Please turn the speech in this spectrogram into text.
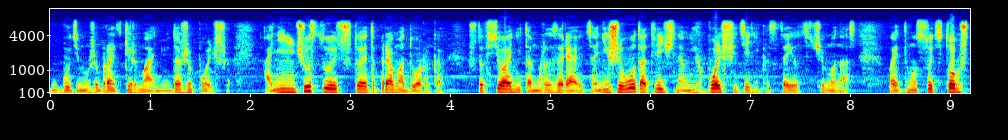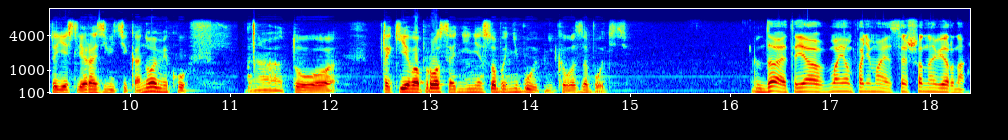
будем уже брать Германию, даже Польша. Они не чувствуют, что это прямо дорого, что все они там разоряются. Они живут отлично, у них больше денег остается, чем у нас. Поэтому суть в том, что если развить экономику, а, то такие вопросы, они не особо не будут никого заботить. Да, это я в моем понимании совершенно верно.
